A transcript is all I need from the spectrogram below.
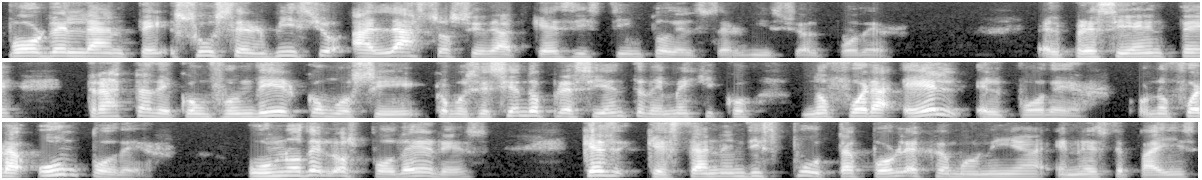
por delante su servicio a la sociedad, que es distinto del servicio al poder. El presidente trata de confundir como si, como si siendo presidente de México no fuera él el poder o no fuera un poder uno de los poderes que, están en disputa por la hegemonía en este país,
